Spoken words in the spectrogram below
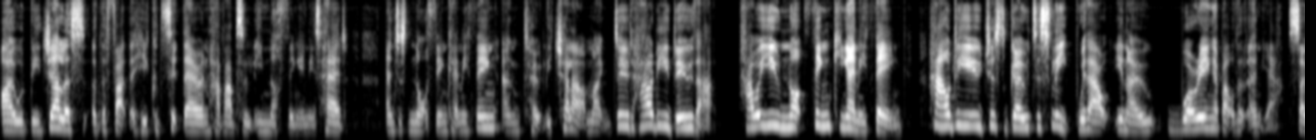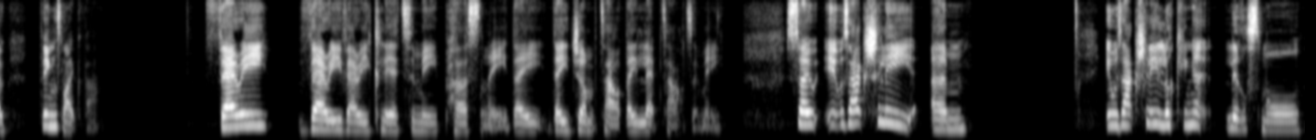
I would be jealous of the fact that he could sit there and have absolutely nothing in his head and just not think anything and totally chill out. I'm like, dude, how do you do that? How are you not thinking anything? How do you just go to sleep without, you know, worrying about the, and yeah, so things like that. Very, very, very clear to me personally. They they jumped out, they leapt out at me. So it was actually um it was actually looking at Little Small,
